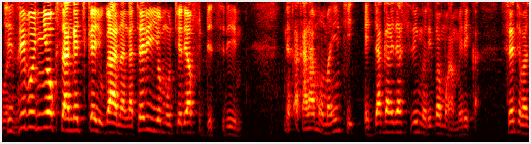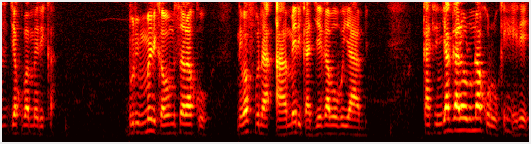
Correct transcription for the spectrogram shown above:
kizibu nnyo okusanga ekika e uganda nga teriiyo muntu yali afudde siriimu. Ne kakalamu omanyi nti eddagala lya siriimu eriva mu amerika sente bazijja kuba amerika buli mumerika bamusalako ne bafuna amerika gyegaba obuyambi. Kati njagala olunaku lukeere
